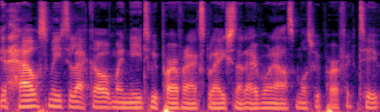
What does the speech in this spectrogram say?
It helps me to let go of my need to be perfect explanation that everyone else must be perfect too.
